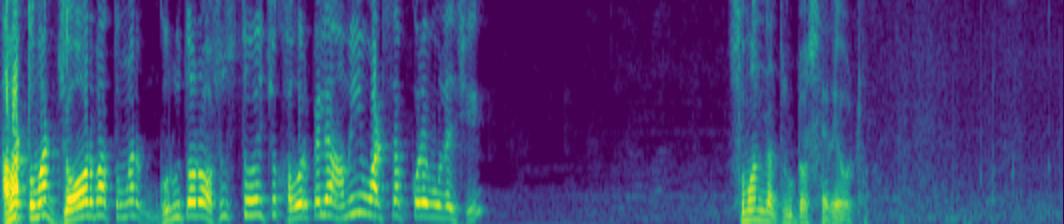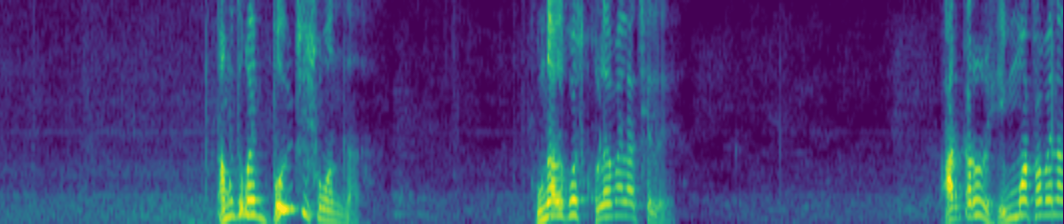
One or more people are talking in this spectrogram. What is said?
আবার তোমার জ্বর বা তোমার গুরুতর অসুস্থ হয়েছে খবর পেলে আমি হোয়াটসঅ্যাপ করে বলেছি। সুমনদা দ্রুত সেরে ওঠো। আমি তোমায় বলছি সুমনদা কুণাল ঘোষ খোলামেলা ছেলে। আর কারোর হিম্মত হবে না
